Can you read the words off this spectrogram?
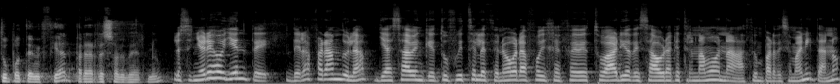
tu potencial para resolver, ¿no? Los señores oyentes de la farándula ya saben que tú fuiste el escenógrafo y jefe de vestuario de esa obra que estrenamos hace un par de semanitas, ¿no?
